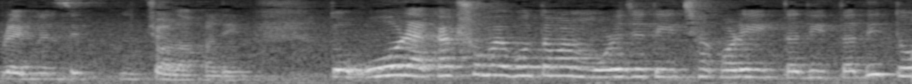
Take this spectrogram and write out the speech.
প্রেগনেন্সি চলাকালীন। তো ওর এক এক সময় বলতে আমার মরে যেতে ইচ্ছা করে ইত্যাদি ইত্যাদি। তো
